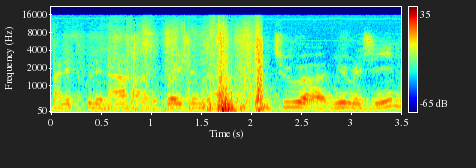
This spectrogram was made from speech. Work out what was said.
Balescu-Lenard equation uh, in two new regimes,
